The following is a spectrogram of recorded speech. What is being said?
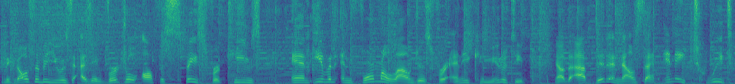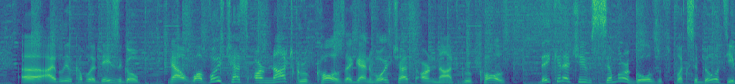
And it can also be used as a virtual office space for teams and even informal lounges for any community. Now, the app did announce that in a tweet, uh, I believe a couple of days ago. Now, while voice chats are not group calls, again, voice chats are not group calls, they can achieve similar goals with flexibility.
